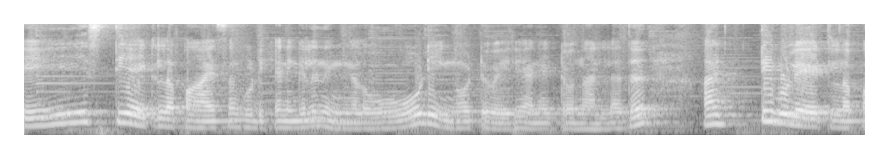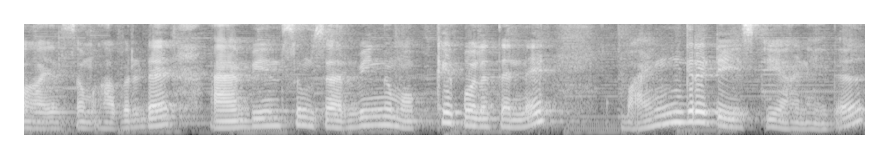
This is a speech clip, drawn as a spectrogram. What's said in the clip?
ടേസ്റ്റി ആയിട്ടുള്ള പായസം കുടിക്കണമെങ്കിൽ നിങ്ങൾ ഓടി ഇങ്ങോട്ട് വരികയാണ് കേട്ടോ നല്ലത്. അടിപൊളിയായിട്ടുള്ള പായസം. അവരുടെ ആംബിയൻസും സെർവിങ്ങും ഒക്കെ പോലെ തന്നെ ഭയങ്കര ടേസ്റ്റിയാണ് ഇത്.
